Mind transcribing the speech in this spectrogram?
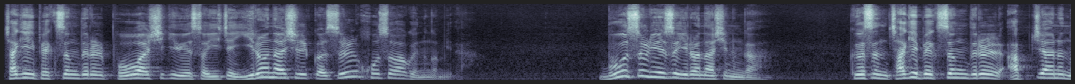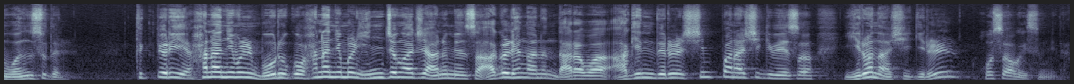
자기 백성들을 보호하시기 위해서 이제 일어나실 것을 호소하고 있는 겁니다. 무엇을 위해서 일어나시는가? 그것은 자기 백성들을 압제하는 원수들, 특별히 하나님을 모르고 하나님을 인정하지 않으면서 악을 행하는 나라와 악인들을 심판하시기 위해서 일어나시기를 호소하고 있습니다.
